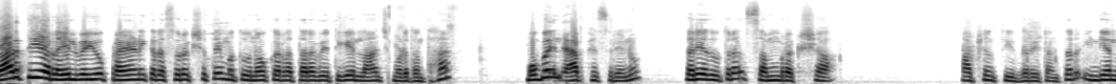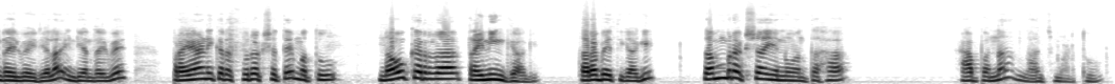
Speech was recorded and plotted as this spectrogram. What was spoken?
ಭಾರತೀಯ ರೈಲ್ವೆಯು ಪ್ರಯಾಣಿಕರ ಸುರಕ್ಷತೆ ಮತ್ತು ನೌಕರರ ತರಬೇತಿಗೆ ಲಾಂಚ್ ಮಾಡಿದಂತಹ ಮೊಬೈಲ್ ಆ್ಯಪ್ ಹೆಸರೇನು? ಸರಿಯಾದ ಉತ್ತರ, Samraksha. Option C, the right answer. Indian railway ಇದೆಯಲ್ಲ? Indian railway. ಪ್ರಯಾಣಿಕರ ಸುರಕ್ಷತೆ ಮತ್ತು ನೌಕರರ ಟ್ರೈನಿಂಗ್ಗಾಗಿ, ತರಬೇತಿಗಾಗಿ ಸಂರಕ್ಷ ಎನ್ನುವಂತಹ ಆ್ಯಪನ್ನು ಲಾಂಚ್ ಮಾಡಿತು.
